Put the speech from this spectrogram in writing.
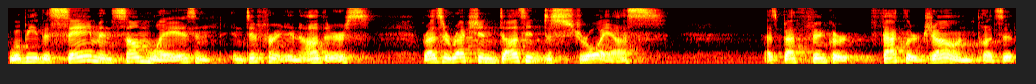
Will be the same in some ways and, and different in others. Resurrection doesn't destroy us. As Beth Finkler, Fackler Joan puts it,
